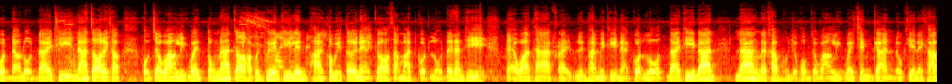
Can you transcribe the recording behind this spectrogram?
กดดาวน์โหลดได้ที่หน้าจอเลยครับ ผมจะวางลิงก์ไว้ตรงหน้าจอครับเพื่อนๆที่เล่นผ่านคอมพิวเตอร์เนี่ยก็สามารถกดโหลดได้ทันที แต่ว่าถ้าใครเล่นผ่านมือถือนะกดโหลดได้ที่ด้านล่างนะครับเดี๋ยวผมจะวางลิงก์ไว้เช่นกันโอเคนะครับ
